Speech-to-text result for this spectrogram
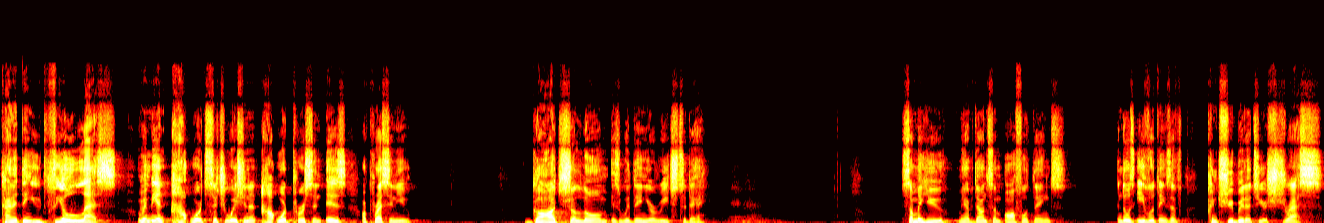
kind of thing. You'd feel less. Or maybe an outward situation, an outward person is oppressing you. God's shalom is within your reach today. Some of you may have done some awful things, and those evil things have contributed to your stress.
